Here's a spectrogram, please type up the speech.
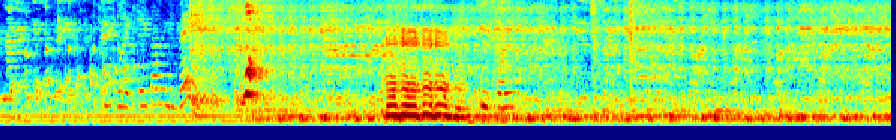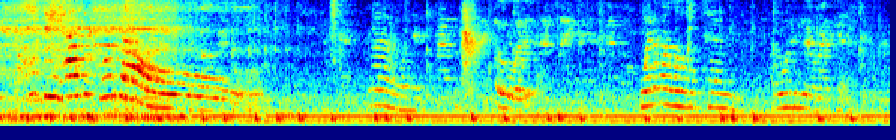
Like they. What? Oh, they have a oh, what is that? When am I level 10? I want to get level 10.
